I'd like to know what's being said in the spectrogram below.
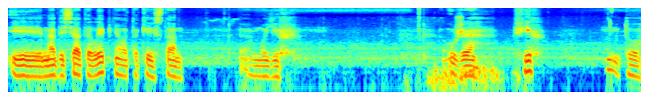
і на 10 липня отакий стан е, моїх уже фіг, то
